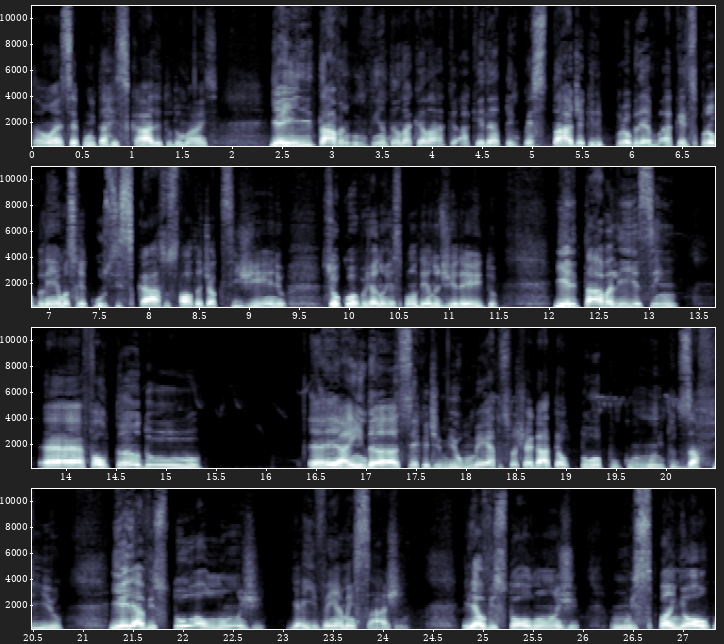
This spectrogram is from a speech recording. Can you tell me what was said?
Então é sempre muito arriscado e tudo mais. E aí ele estava enfrentando aquela, aquela tempestade, aquele problema, aqueles problemas, recursos escassos, falta de oxigênio, seu corpo já não respondendo direito. E ele estava ali assim, é, faltando é, ainda cerca de mil metros para chegar até o topo, com muito desafio. E ele avistou ao longe, e aí vem a mensagem. Ele avistou ao longe um espanhol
